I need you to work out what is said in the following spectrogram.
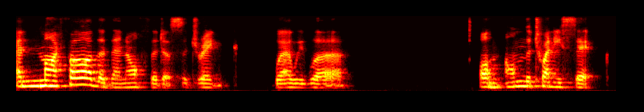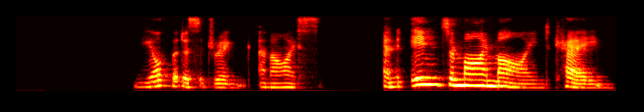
And my father then offered us a drink where we were on, on the 26th. And he offered us a drink and ice. And into my mind came,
